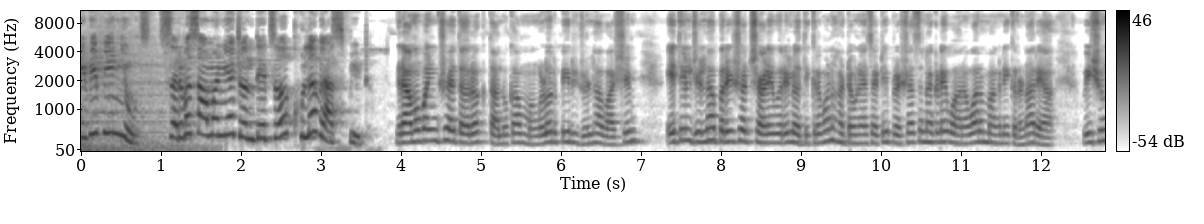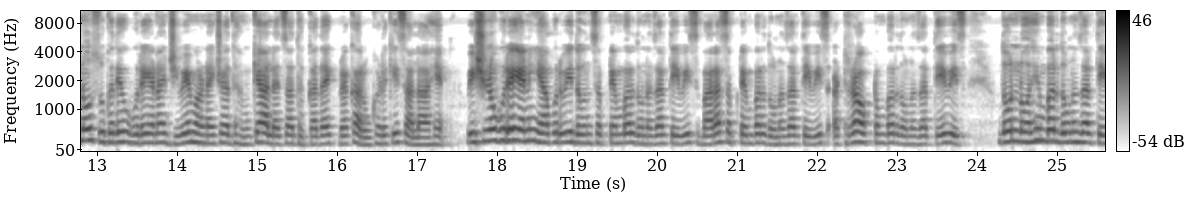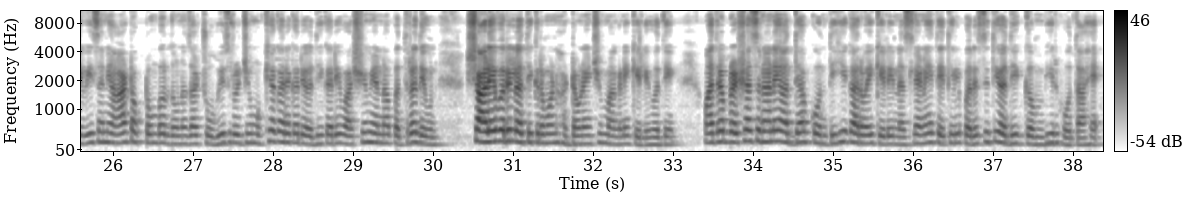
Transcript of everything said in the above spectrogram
ABP news सर्वसामान्य जनतेचं खुलं व्यासपीठ. ग्रामपंचायत अरक तालुका मंगळूरपीर जिल्हा वाशिम येथील जिल्हा परिषद शाळेवरील अतिक्रमण हटवण्यासाठी प्रशासनाकडे वारंवार मागणी करणाऱ्या विष्णू सुखदेव बुरे यांना जीवे मारण्याच्या धमक्या आल्याचा धक्कादायक प्रकार उघडकीस आला आहे. विष्णू बुरे यांनी यापूर्वी दोन सप्टेंबर दोन हजार तेवीस बारा सप्टेंबर दोन हजार तेवीस अठरा ऑक्टोबर दोन हजार तेवीस दोन नोव्हेंबर दोन हजार तेवीस आणि आठ ऑक्टोबर दोन हजार चोवीस रोजी मुख्य कार्यकारी अधिकारी वाशिम यांना पत्र देऊन शाळेवरील अतिक्रमण हटवण्याची मागणी केली होती. मात्र प्रशासनाने अद्याप कोणतीही कारवाई केली नसल्याने तेथील परिस्थिती अधिक गंभीर होत आहे.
